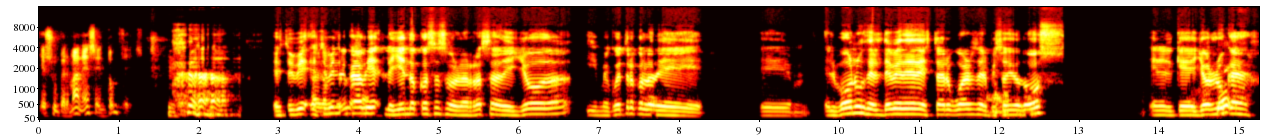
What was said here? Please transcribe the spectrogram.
es Superman ese entonces. Estoy, viendo acá, leyendo cosas sobre la raza de Yoda y me encuentro con lo de eh, el bonus del DVD de Star Wars del episodio 2, en el que George. Lucas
